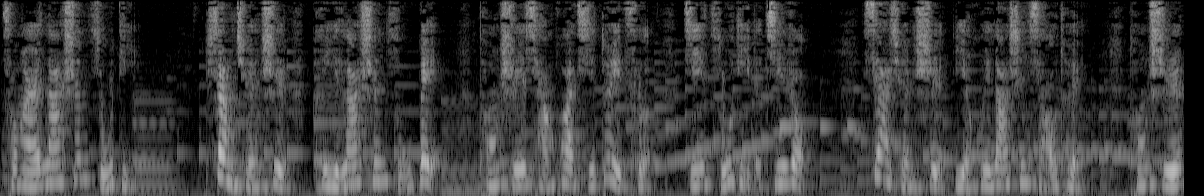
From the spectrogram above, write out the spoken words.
从而拉伸足底。上拳式可以拉伸足背。同时强化其对侧及足底的肌肉，下犬式也会拉伸小腿。同时，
